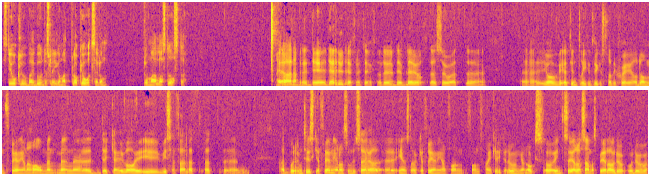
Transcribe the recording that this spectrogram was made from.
storklubbar i Bundesliga om att plocka åt sig de, de allra största. Eller? Ja, nej, det, det, det, är det definitivt och det, det blir ju ofta så att eh, Eh, Eh, jag vet ju inte riktigt vilka strategier de föreningarna har men, men eh, det kan ju vara i vissa fall att, att, ehm, att både de tyska föreningarna och som du säger eh, enstaka föreningar från, från Frankrike eller Ungern också är intresserade av samma spelare och då, och då,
